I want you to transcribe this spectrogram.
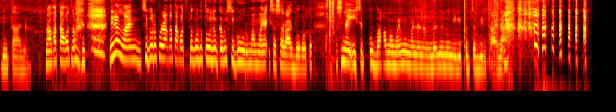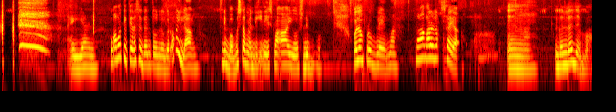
Bintana. Nakakatakot lang. Hindi naman, siguro po nakakatakot. Pag matutulog kami, siguro mamaya isasarado ko to. Kasi naiisip ko, baka mamaya may manananggal na lumilipad sa bintana. Ayan. Kung ako titira sa ganitong lugar, okay lang. Di ba? Basta malinis, maayos, di ba? Walang problema. Nakaka-relax kaya. Mm, ganda, di ba?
